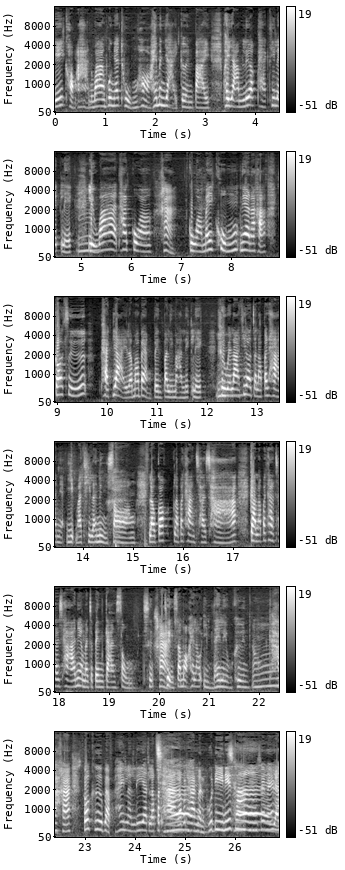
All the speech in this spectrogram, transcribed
ส์ของอาหารว่าง พวกเนี้ยถุงห่อให้มันใหญ่เกินไป พยายามเลือกแพ็คที่เล็กอืมๆหรือว่าถ้ากลัวค่ะกลัวไม่คุ้มเนี่ยนะคะ ก็ซื้อแพ็คใหญ่แล้วมาแบ่งเป็นปริมาณเล็กๆ คือเวลาที่เราจะรับประทานเนี่ยหยิบมาทีละหนึ่งซอง แล้วก็รับประทานช้าๆ การรับประทานช้าๆเนี่ยมันจะเป็นการส่งถึงค่ะถึงสมองให้เราอิ่มได้เร็วขึ้นอ๋อค่ะนะคะก็คือแบบให้ละเลียดรับประทานใช่รับประทานเหมือนผู้ดีนิดใช่นึงใช่ไหมคะอย่า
